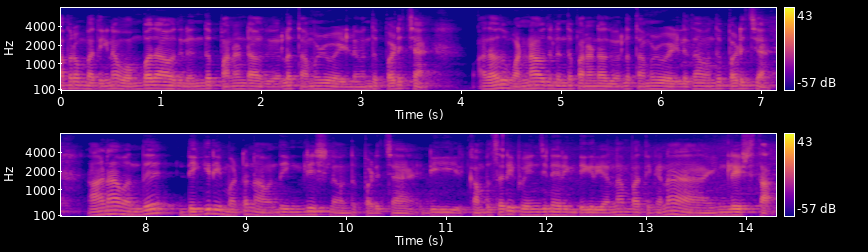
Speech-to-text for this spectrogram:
அப்புறம் பார்த்திங்கன்னா ஒன்பதாவதுலேருந்து பன்னெண்டாவது வரையில் தமிழ் வழியில் வந்து படித்தேன் அதாவது ஒன்றாவதுலேருந்து பன்னெண்டாவது வரையில் தமிழ் வழியில் தான் வந்து படித்தேன் ஆனால் வந்து டிகிரி மட்டும் நான் வந்து இங்கிலீஷில் வந்து படித்தேன் டி கம்பல்சரி இப்போ இன்ஜினியரிங் டிகிரி எல்லாம் பார்த்திங்கன்னா இங்கிலீஷ் தான்.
